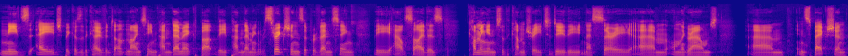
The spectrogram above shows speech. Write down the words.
needs aid because of the COVID nineteen pandemic, but the pandemic restrictions are preventing the outsiders coming into the country to do the necessary um, on the ground um, inspection.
